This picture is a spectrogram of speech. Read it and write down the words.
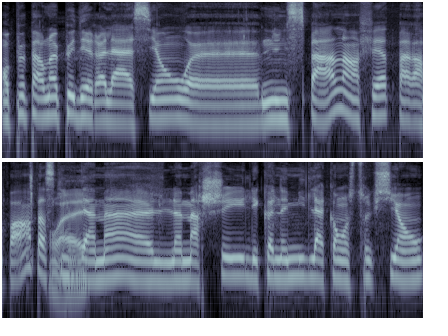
On peut parler un peu des relations euh, municipales, en fait, par rapport, parce Ouais. qu'évidemment, euh, le marché, l'économie de la construction,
